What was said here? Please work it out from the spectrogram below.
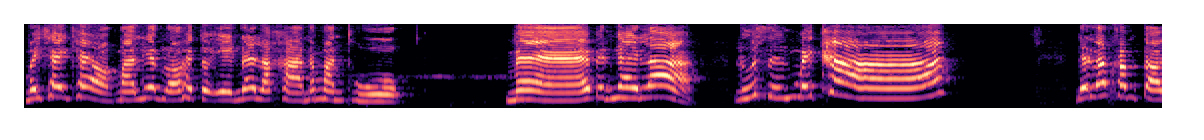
ไม่ใช่แค่ออกมาเรียกร้องให้ตัวเองได้ราคาน้ำมันถูกแหมเป็นไงล่ะ รู้ซึ้งไหมคะได้รับคำตอบ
